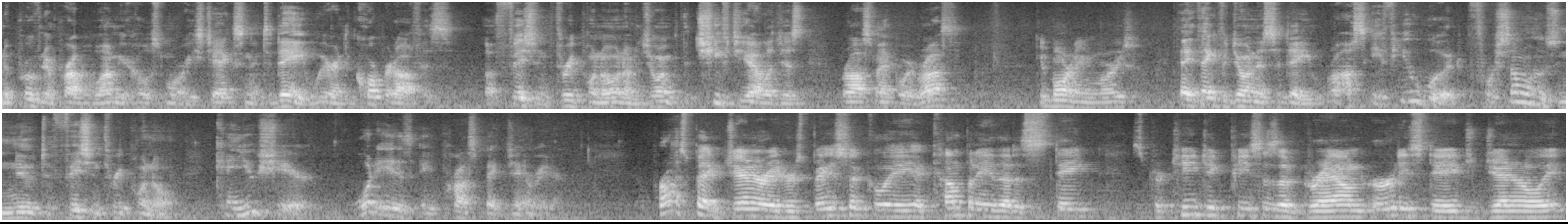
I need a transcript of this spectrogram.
to Proven and Probable. I'm your host, Maurice Jackson, and today we're in the corporate office of Fission 3.0, and I'm joined with the chief geologist, Ross McElroy. Ross? Good morning, Maurice. Hey, thank you for joining us today. Ross, if you would, for someone who's new to Fission 3.0, can you share what is a prospect generator? Prospect Generator is basically a company that is state strategic pieces of ground, early stage generally,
